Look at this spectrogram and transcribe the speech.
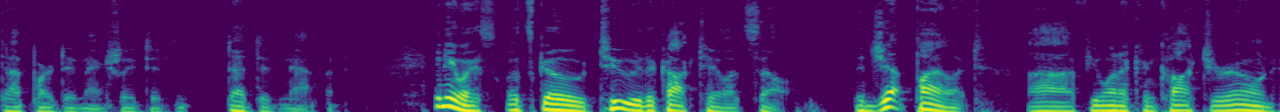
that part didn't actually didn't that didn't happen. Anyways, let's go to the cocktail itself. The Jet Pilot. Uh, if you want to concoct your own,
